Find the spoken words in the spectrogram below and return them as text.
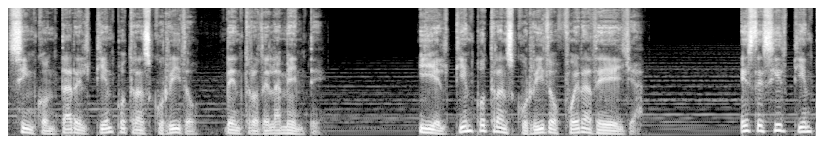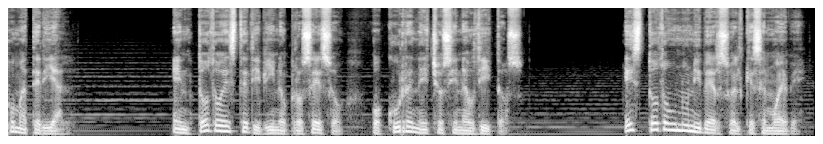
Sin contar el tiempo transcurrido dentro de la mente. Y el tiempo transcurrido fuera de ella. Es decir, tiempo material. En todo este divino proceso ocurren hechos inauditos. Es todo un universo el que se mueve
